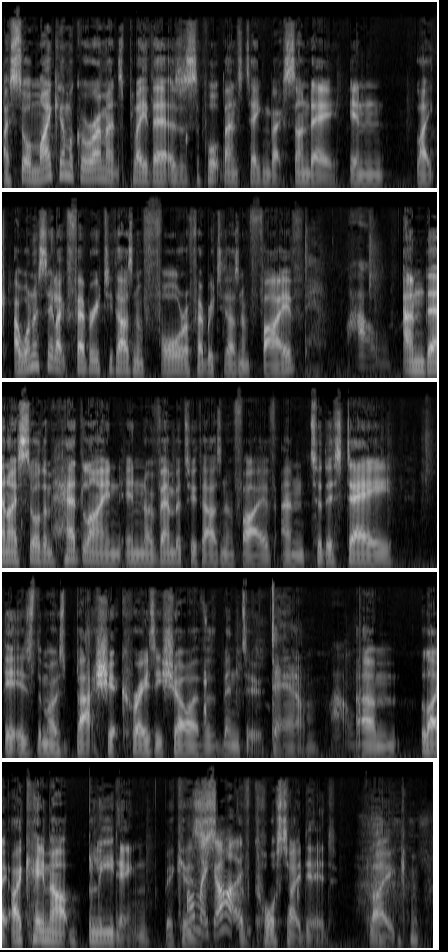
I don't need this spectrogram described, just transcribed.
I saw My Chemical Romance play there as a support band to Taking Back Sunday in like I want to say like February 2004 or February 2005 Damn. Wow. and then I saw them headline in November 2005 and to this day it is the most batshit crazy show I've ever been to Damn. Wow. um like I came out bleeding because Oh my God. of course I did. Like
